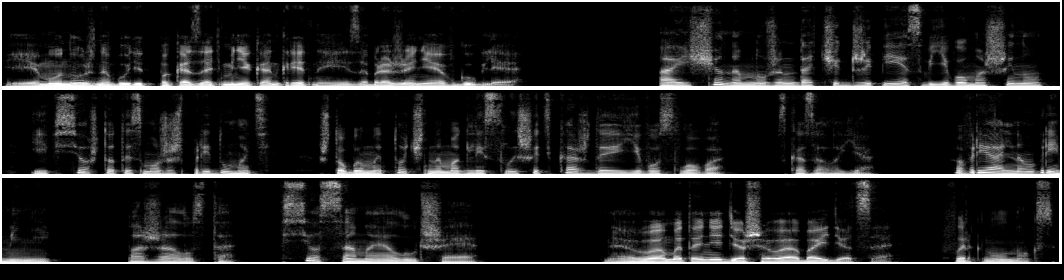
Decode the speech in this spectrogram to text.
«Ему нужно будет показать мне конкретные изображения в Гугле». «А еще нам нужен датчик GPS в его машину и все, что ты сможешь придумать, чтобы мы точно могли слышать каждое его слово», — сказала я. «В реальном времени. Пожалуйста, все самое лучшее». «Вам это недешево обойдется», — фыркнул Нокс.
